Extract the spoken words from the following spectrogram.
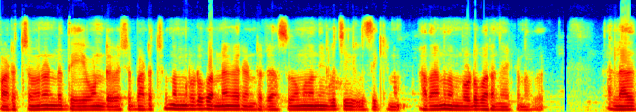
പടച്ചവനുണ്ട് ദൈവമുണ്ട്. പക്ഷെ പടച്ചവൻ നമ്മളോട് പറഞ്ഞ കാര്യമുണ്ട്. ഒരു അസുഖം വന്നാൽ നിങ്ങൾ ചികിത്സിക്കണം. അതാണ് നമ്മളോട് പറഞ്ഞേക്കുന്നത് അല്ലാതെ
